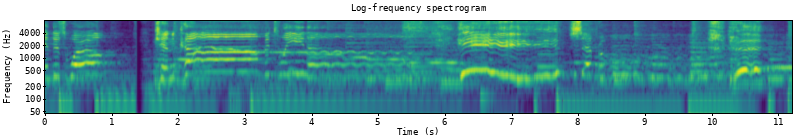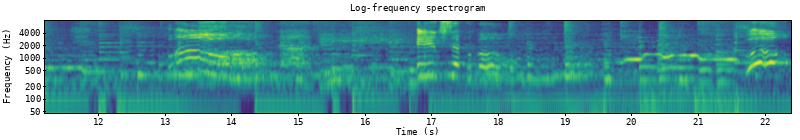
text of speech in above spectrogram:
in this world can come between us. He's separable. Hey. Oh, inseparable. Oh,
